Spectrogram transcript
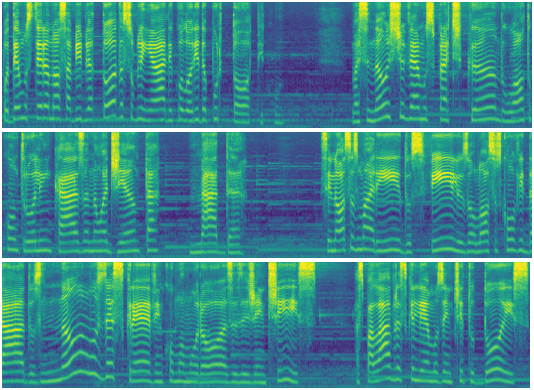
Podemos ter a nossa Bíblia toda sublinhada e colorida por tópico. Mas se não estivermos praticando o autocontrole em casa, não adianta nada. Se nossos maridos, filhos ou nossos convidados não nos descrevem como amorosas e gentis, as palavras que lemos em Tito 2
